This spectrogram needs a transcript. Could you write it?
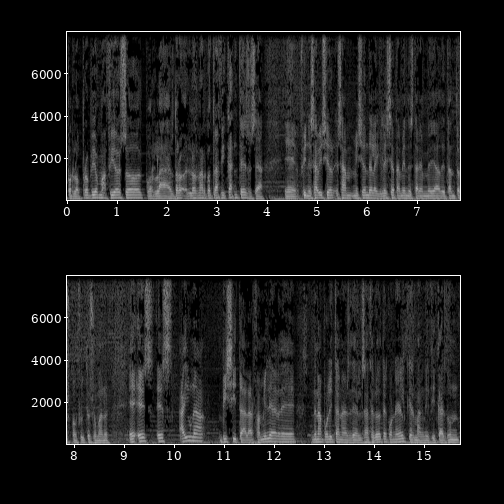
por los propios mafiosos, por las, los narcotraficantes, o sea, eh, en fin, esa visión, esa misión de la iglesia también de estar en medio de tantos conflictos humanos. Eh, es, es, hay una visita a las familias de, napolitanas del sacerdote con él, que es magnífica, es de un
